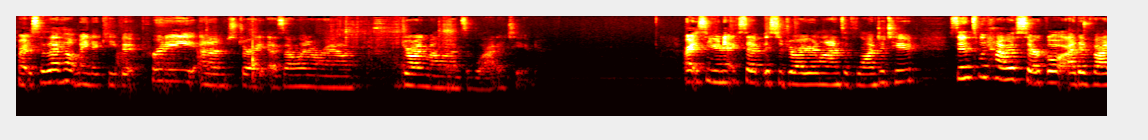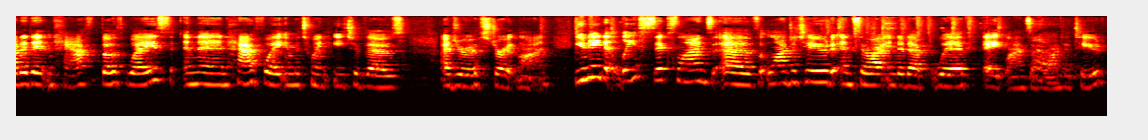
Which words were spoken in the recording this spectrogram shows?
Alright, so that helped me to keep it pretty um, straight as I went around drawing my lines of latitude. Alright, so your next step is to draw your lines of longitude. Since we have a circle, I divided it in half both ways, and then halfway in between each of those, I drew a straight line. You need at least six lines of longitude, and so I ended up with eight lines of longitude.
